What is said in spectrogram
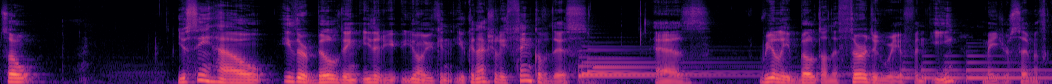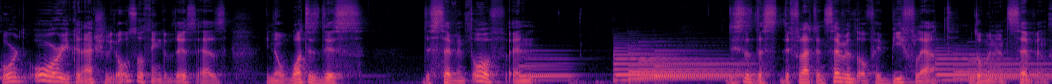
So you see how either building, either you, know, you can you can actually think of this as really built on the third degree of an E, major seventh chord, or you can actually also think of this as, you know, what is this, the seventh of, and this is the, the flattened seventh of a B flat dominant seventh.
